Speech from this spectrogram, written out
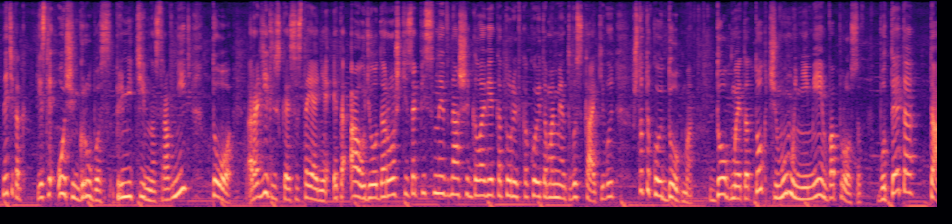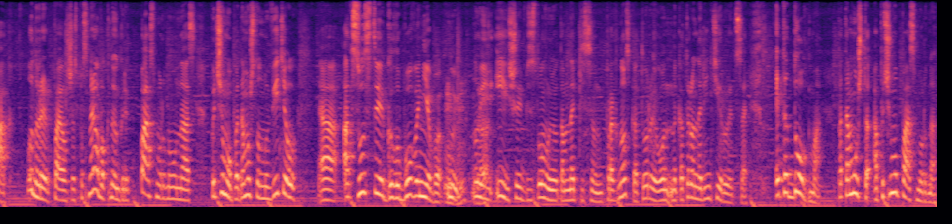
знаете, как если очень грубо, примитивно сравнить, то родительское состояние – это аудиодорожки, записанные в нашей голове, которые в какой-то момент выскакивают. Что такое догма? Догма – это то, к чему мы не имеем вопросов. Вот это так. Вот, например, Павел сейчас посмотрел в окно и говорит, пасмурно у нас. Почему? Потому что он увидел а, отсутствие голубого неба. Mm-hmm, ну, ну да. и, и еще, безусловно, у него там написан прогноз, который он, на который он ориентируется. Это догма. Потому что, а почему пасмурно?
